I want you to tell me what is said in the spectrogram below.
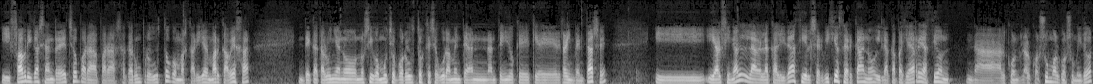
y fábricas se han rehecho para, para sacar un producto con mascarillas marca Béjar. De Cataluña no, no sigo mucho productos que seguramente han, han tenido que reinventarse. Y, y al final la, calidad y el servicio cercano y la capacidad de reacción al, al consumo, al consumidor,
